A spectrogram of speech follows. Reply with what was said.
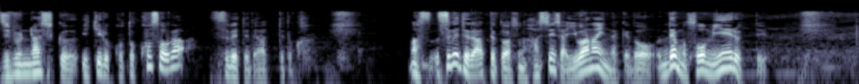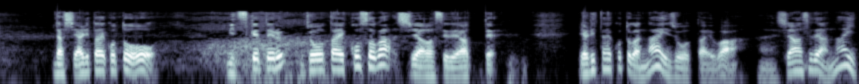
自分らしく生きることこそが全てであってとか。まあ、全てであってとはその発信者は言わないんだけど、でもそう見えるっていう。だし、やりたいことを見つけてる状態こそが幸せであって、やりたいことがない状態は幸せではないっ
